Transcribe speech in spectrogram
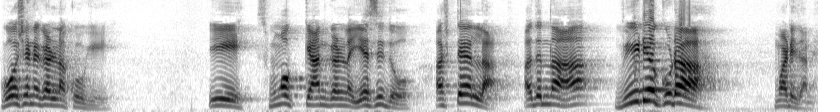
ಘೋಷಣೆಗಳನ್ನ ಕೂಗಿ, ಈ ಸ್ಮೋಕ್ ಕ್ಯಾನ್ಗಳನ್ನ ಎಸೆದು, ಅಷ್ಟೇ ಅಲ್ಲ, ಅದನ್ನು ವಿಡಿಯೋ ಕೂಡ ಮಾಡಿದ್ದಾನೆ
